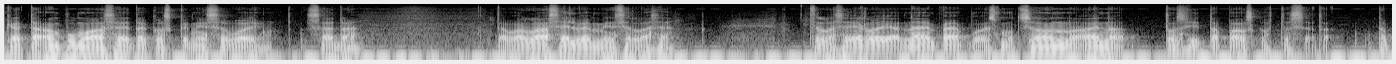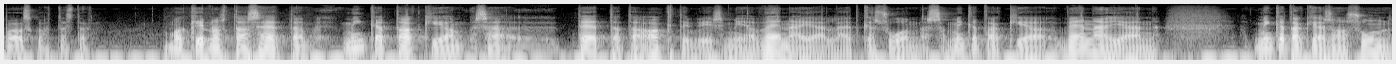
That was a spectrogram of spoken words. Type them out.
käyttää ampuma-aseita, koska niissä voi saada tavallaan selvemmin sellaisen, sellaisen eroja näin päin pois, mutta se on aina tosi tapauskohtaista. tapauskohtaista. Mua kiinnostaa se, että minkä takia sä teet tätä aktivismia Venäjällä etkä Suomessa? Minkä takia Venäjän Minkä takia se on sun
